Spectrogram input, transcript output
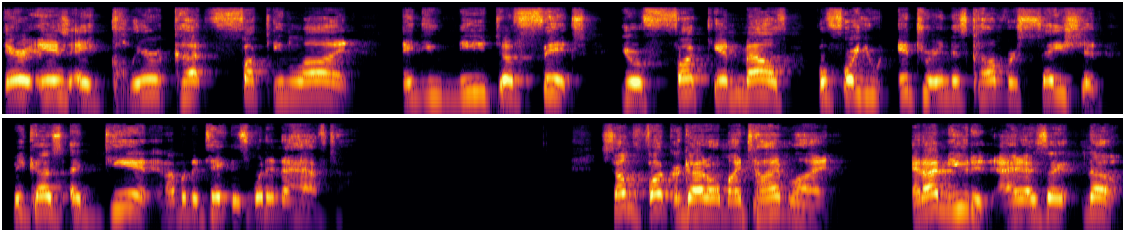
There is a clear cut fucking line, and you need to fix your fucking mouth before you enter in this conversation. Because again, and I'm going to take this one into halftime. Some fucker got on my timeline, and I muted. And I was like, no.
